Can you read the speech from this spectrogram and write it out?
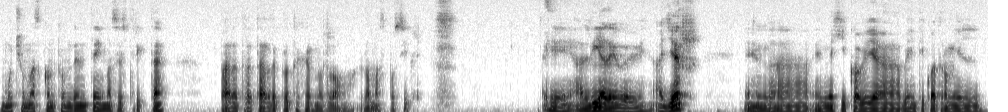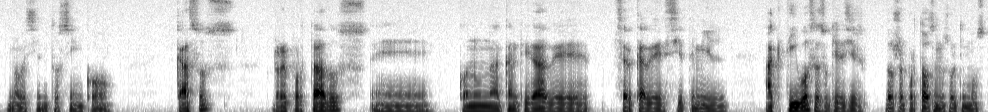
mucho más contundente y más estricta para tratar de protegernos lo, más posible. Eh, al día de ayer, en, en México había 24.905 casos reportados. Eh, con una cantidad de cerca de 7.000 activos, eso quiere decir los reportados en los últimos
